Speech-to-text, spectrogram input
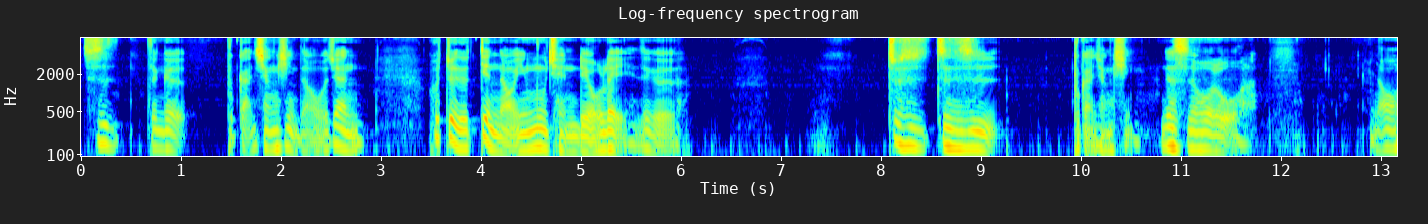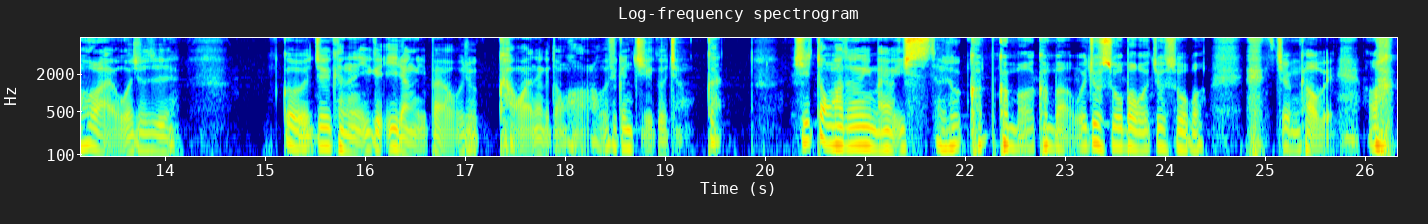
就是整个不敢相信，你知道，我竟然会对着电脑荧幕前流泪。这个就是真的是不敢相信那时候的我了。然后后来我就是。过了就可能一个一两礼拜，我就看完那个动画了。我就跟杰哥讲，干，其实动画这东西蛮有意思。他说看看吧，看吧，我就说吧，我就说吧，就很靠北。啊，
